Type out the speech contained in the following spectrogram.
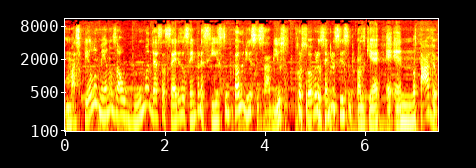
mas pelo menos alguma dessas séries eu sempre assisto por causa disso, sabe? E os crossovers eu sempre assisto por causa que é, é, é notável,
